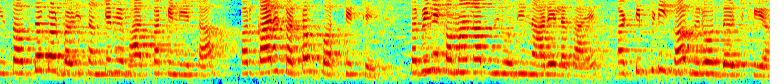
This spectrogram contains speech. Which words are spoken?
इस अवसर पर बड़ी संख्या में भाजपा के नेता और कार्यकर्ता उपस्थित थे। सभी ने कमलनाथ विरोधी नारे लगाए और टिप्पणी का विरोध दर्ज किया।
